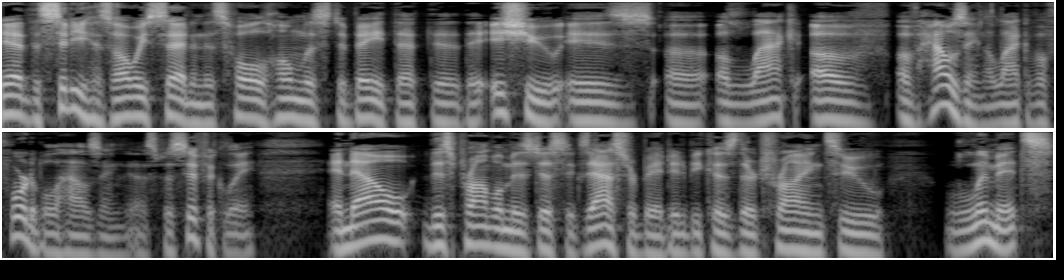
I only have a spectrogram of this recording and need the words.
Yeah, the city has always said in this whole homeless debate that the, the issue is a, a lack of, of housing, a lack of affordable housing uh, specifically. And now this problem is just exacerbated because they're trying to limit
